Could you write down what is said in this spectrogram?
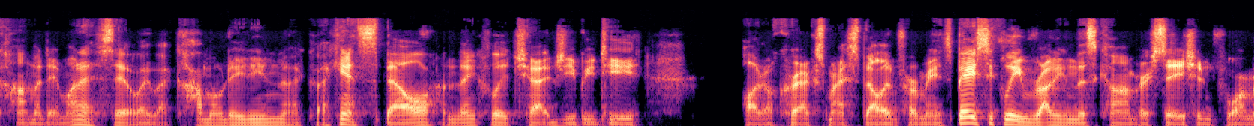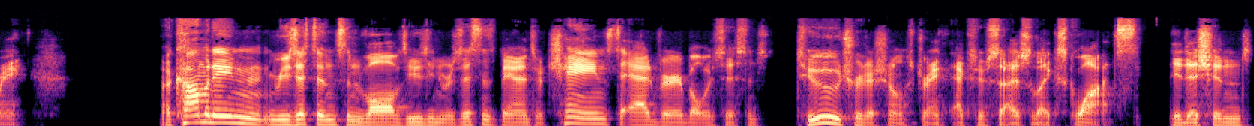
Accommodate. Why did I say it like that? Accommodating. I, I can't spell. And thankfully, Chat GPT autocorrects my spelling for me. It's basically running this conversation for me. Accommodating resistance involves using resistance bands or chains to add variable resistance to traditional strength exercises like squats. The additions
